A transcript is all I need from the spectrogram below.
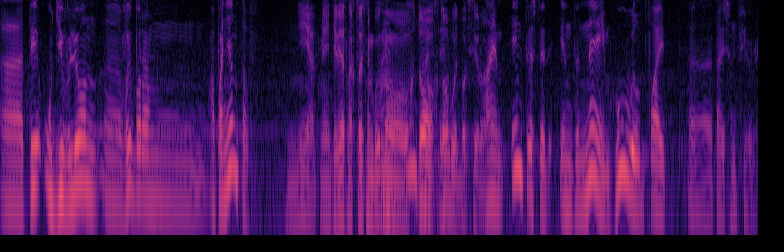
Э, Ты удивлен э, выбором оппонентов? Нет, мне интересно, кто с ним будет, I'm ну, кто, кто будет боксировать. I am interested in the name. Who will fight uh, Tyson Fury?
